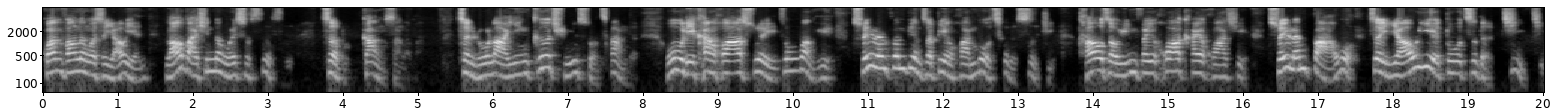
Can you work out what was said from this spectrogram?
官方认为是谣言，老百姓认为是事实，这不杠上了吗？正如那英歌曲所唱的。雾里看花，水中望月，谁能分辨这变幻莫测的世界？涛走云飞，花开花谢，谁能把握这摇曳多姿的季节？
